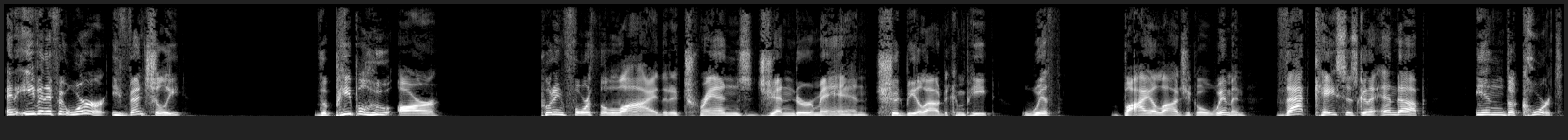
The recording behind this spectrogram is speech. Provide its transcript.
And even if it were, eventually, the people who are putting forth the lie that a transgender man should be allowed to compete with biological women, that case is going to end up in the courts.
